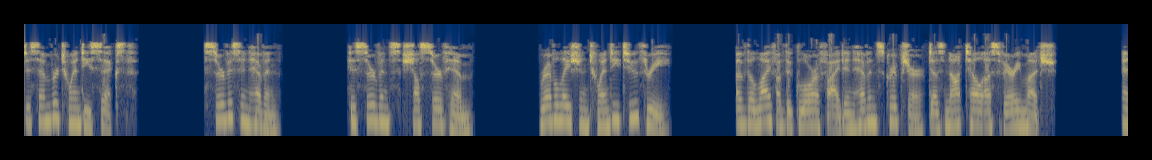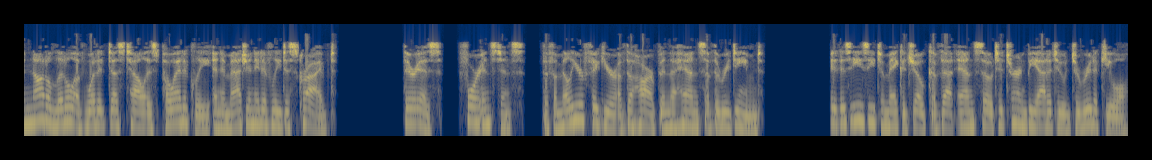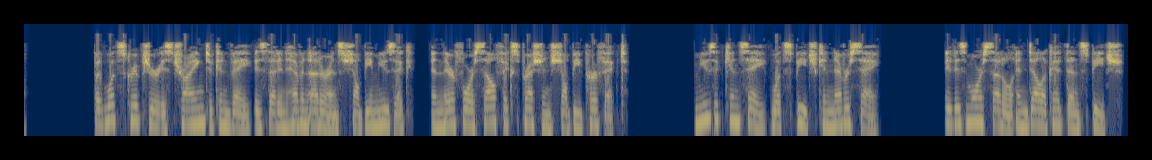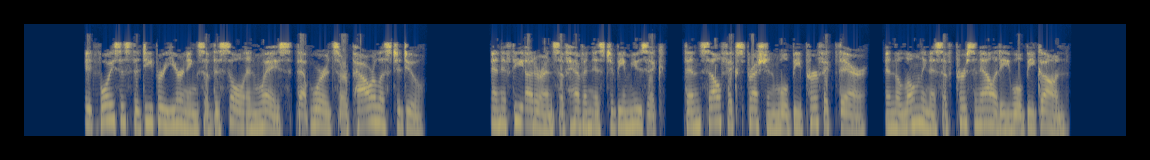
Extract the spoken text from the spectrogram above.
December 26th. Service in heaven. His servants shall serve him. Revelation 22:3. Of the life of the glorified in heaven scripture does not tell us very much. And not a little of what it does tell is poetically and imaginatively described. There is, for instance, the familiar figure of the harp in the hands of the redeemed. It is easy to make a joke of that and so to turn beatitude to ridicule. But what scripture is trying to convey is that in heaven utterance shall be music, and therefore self-expression shall be perfect. Music can say what speech can never say. It is more subtle and delicate than speech. It voices the deeper yearnings of the soul in ways that words are powerless to do. And if the utterance of heaven is to be music, then self-expression will be perfect there, and the loneliness of personality will be gone.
